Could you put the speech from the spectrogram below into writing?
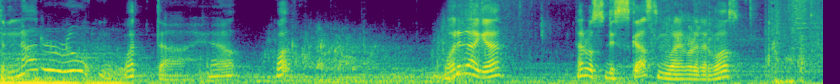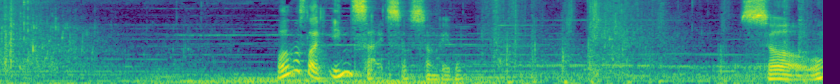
Another room. What the hell? What? What did I get? That was disgusting, whatever that was. Almost like insights of some people. So...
